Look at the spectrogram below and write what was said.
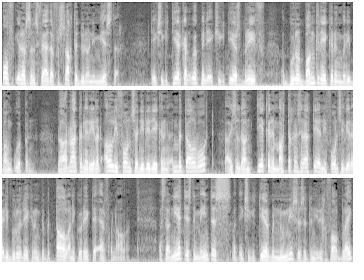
of enigsins verder verslag te doen aan die meester. Die eksekuteur kan ook met die eksekuteursbrief 'n boedelbankrekening by die bank open. Daarna kan hy reël dat al die fondse in hierdie rekening inbetaal word. Hy sal dan teken 'n magtigingsregte om die fondse weer uit die boedelrekening te betaal aan die korrekte erfgename. As daar nie 'n testament is wat eksekuteur benoem nie, soos dit in hierdie geval blyk,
